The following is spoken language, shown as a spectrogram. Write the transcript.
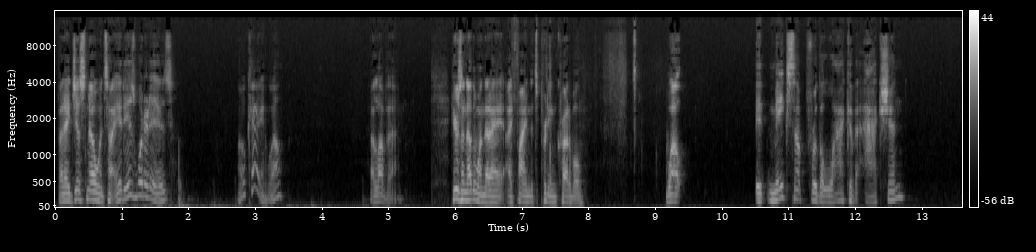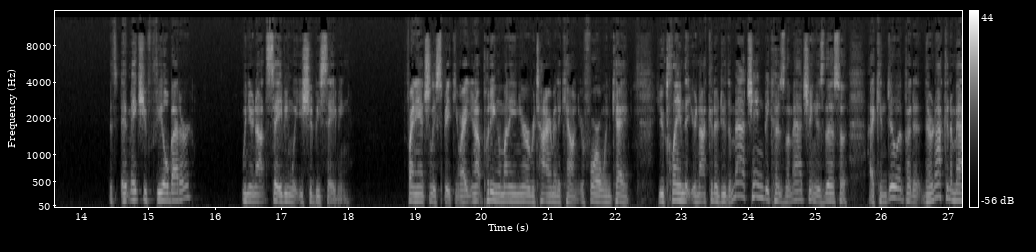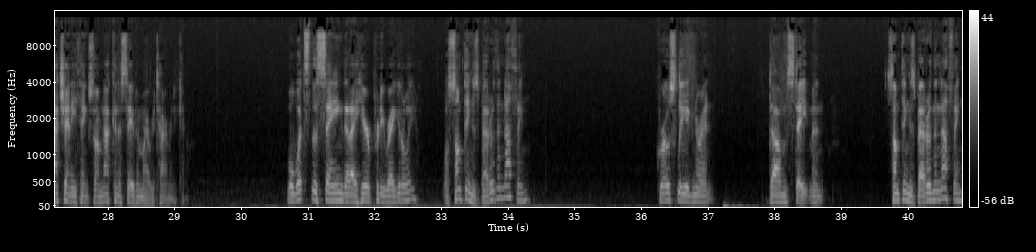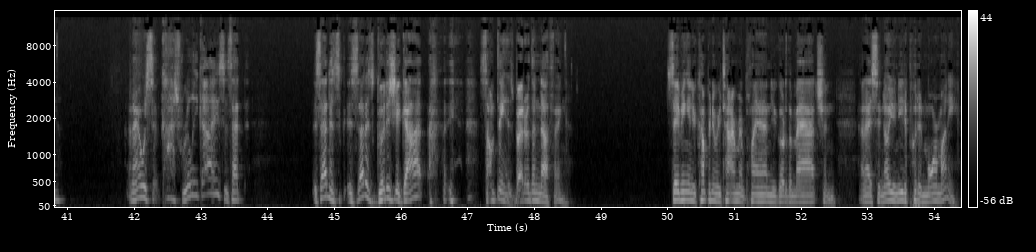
But I just know when it is what it is. Okay, well, I love that. Here's another one that I, I find that's pretty incredible. Well, it makes up for the lack of action. It's, it makes you feel better when you're not saving what you should be saving, financially speaking, right? You're not putting the money in your retirement account, your 401k. You claim that you're not going to do the matching because the matching is this. I can do it, but they're not going to match anything, so I'm not going to save in my retirement account. Well, what's the saying that I hear pretty regularly? Well, something is better than nothing. Grossly ignorant, dumb statement. Something is better than nothing. And I always say, gosh, really, guys? Is that is that as, is that as good as you got? Something is better than nothing. Saving in your company retirement plan, you go to the match, and, and I say, no, you need to put in more money.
